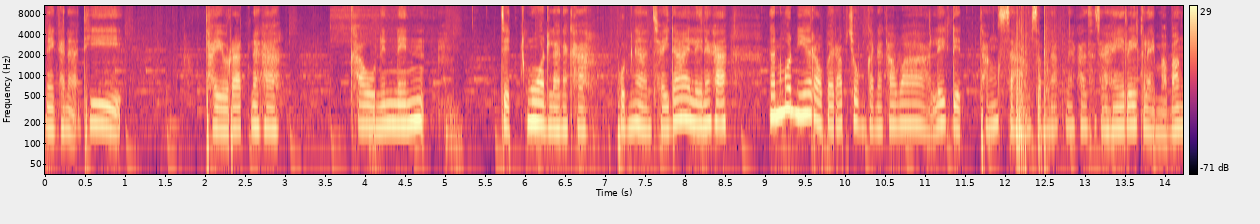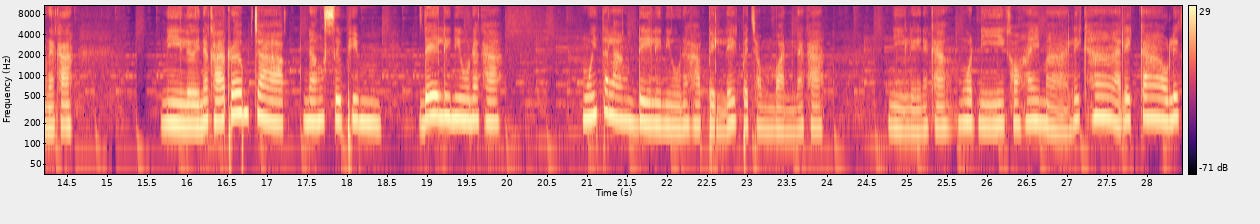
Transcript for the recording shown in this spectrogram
ในขณะที่ไทยรัฐนะคะ เข้าเน้นๆ 7 งวดแล้วนะคะ ผลงานใช้ได้เลยนะคะงั้นงวดนี้เราไปรับชมกันนะคะว่าเลขเด็ดทั้ง 3 สำนักนะคะ จะให้เลขอะไรมาบ้างนะคะ นี่เลยนะคะเริ่มจากหนังสือพิมพ์เดลินิวนะคะหวยตารางเดลินิวนะคะ เป็นเลขประจำวันนะคะ นี่เลยนะคะ งวดนี้เขาให้มาเลข 5 เลข 9 เลข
